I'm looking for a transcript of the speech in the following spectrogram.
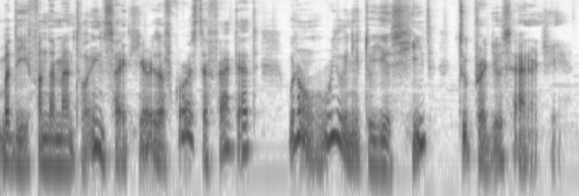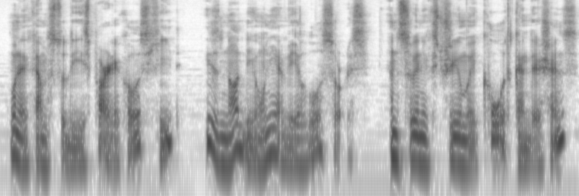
But the fundamental insight here is of course the fact that we don't really need to use heat to produce energy. When it comes to these particles, heat is not the only available source. And so in extremely cold conditions,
